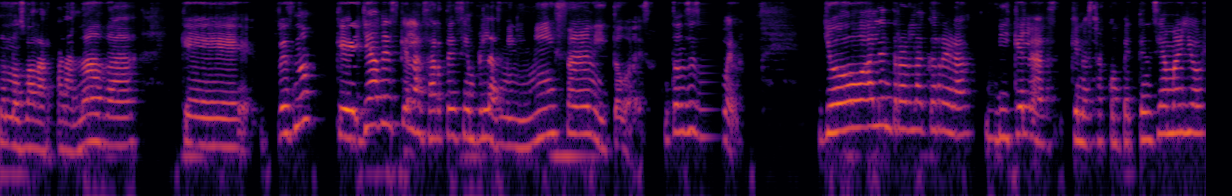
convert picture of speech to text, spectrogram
no nos va a dar para nada, que pues no, que ya ves que las artes siempre las minimizan y todo eso. Entonces, bueno, yo al entrar a la carrera vi que, las, que nuestra competencia mayor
